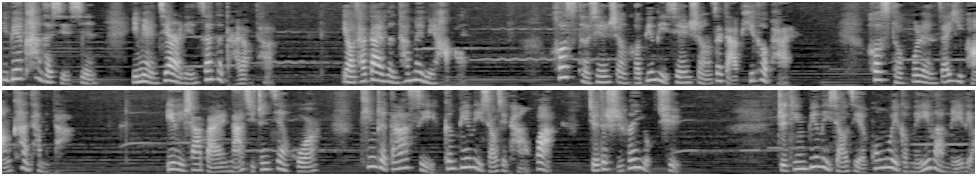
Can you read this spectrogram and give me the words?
一边看他写信，一面接二连三地打扰他，要他代问他妹妹好。赫斯特先生和宾利先生在打扑克牌，赫斯特夫人在一旁看他们打。伊丽莎白拿起针线活，听着达西跟宾利小姐谈话，觉得十分有趣。只听宾利小姐恭维个没完没了，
